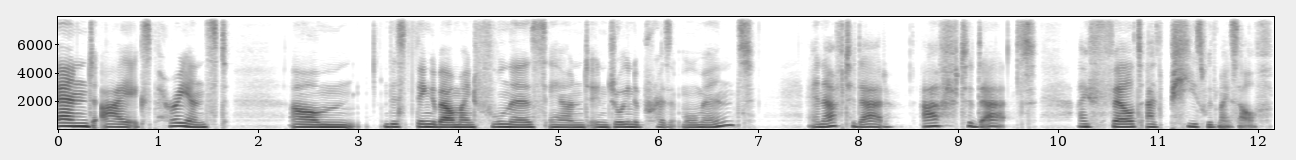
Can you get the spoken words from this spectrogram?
And I experienced um, this thing about mindfulness and enjoying the present moment. And after that, after that, I felt at peace with myself.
